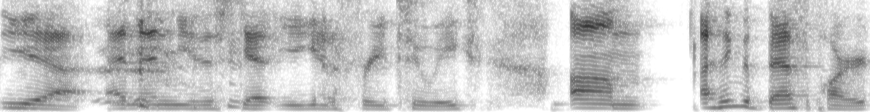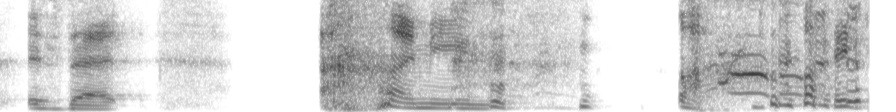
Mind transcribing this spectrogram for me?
Yeah, and then you just get you get a free two weeks. Um, I think the best part is that, I mean, like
